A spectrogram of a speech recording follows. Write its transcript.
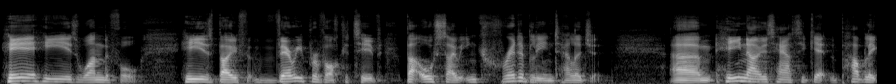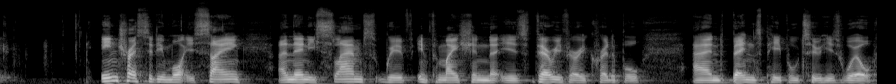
Here he is wonderful. He is both very provocative but also incredibly intelligent. Um, he knows how to get the public interested in what he's saying, and then he slams with information that is very, very credible and bends people to his will.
